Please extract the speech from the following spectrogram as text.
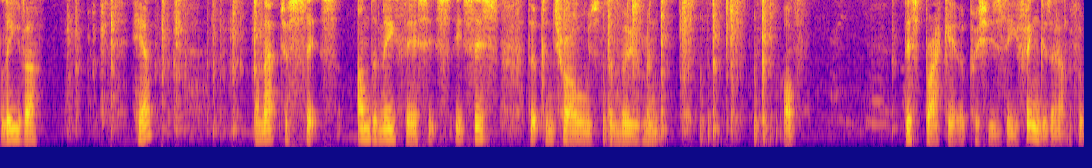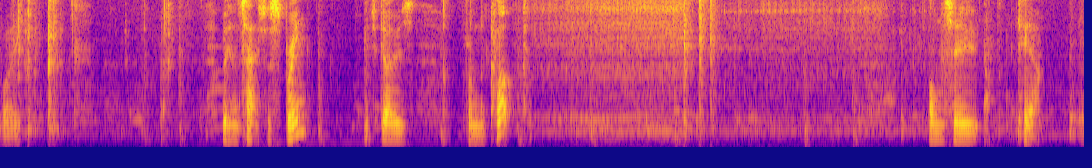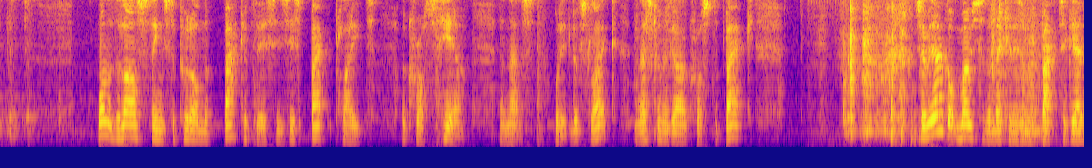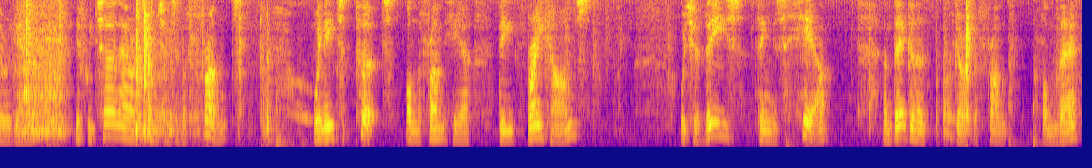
lever here. And that just sits underneath this. It's it's this that controls the movement of this bracket that pushes the fingers out of the way. We can attach the spring which goes from the clock onto here one of the last things to put on the back of this is this back plate across here and that's what it looks like and that's going to go across the back. So we've now got most of the mechanism back together again. If we turn our attention to the front we need to put on the front here the brake arms which are these things here and they're going to go at the front on there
